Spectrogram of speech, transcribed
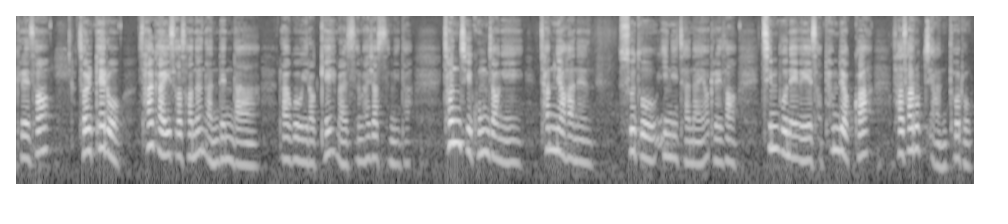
그래서 절대로 사가 있어서는 안 된다 라고 이렇게 말씀하셨습니다. 천지 공정에 참여하는 수도인이잖아요. 그래서 친분에 의해서 편벽과 사사롭지 않도록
